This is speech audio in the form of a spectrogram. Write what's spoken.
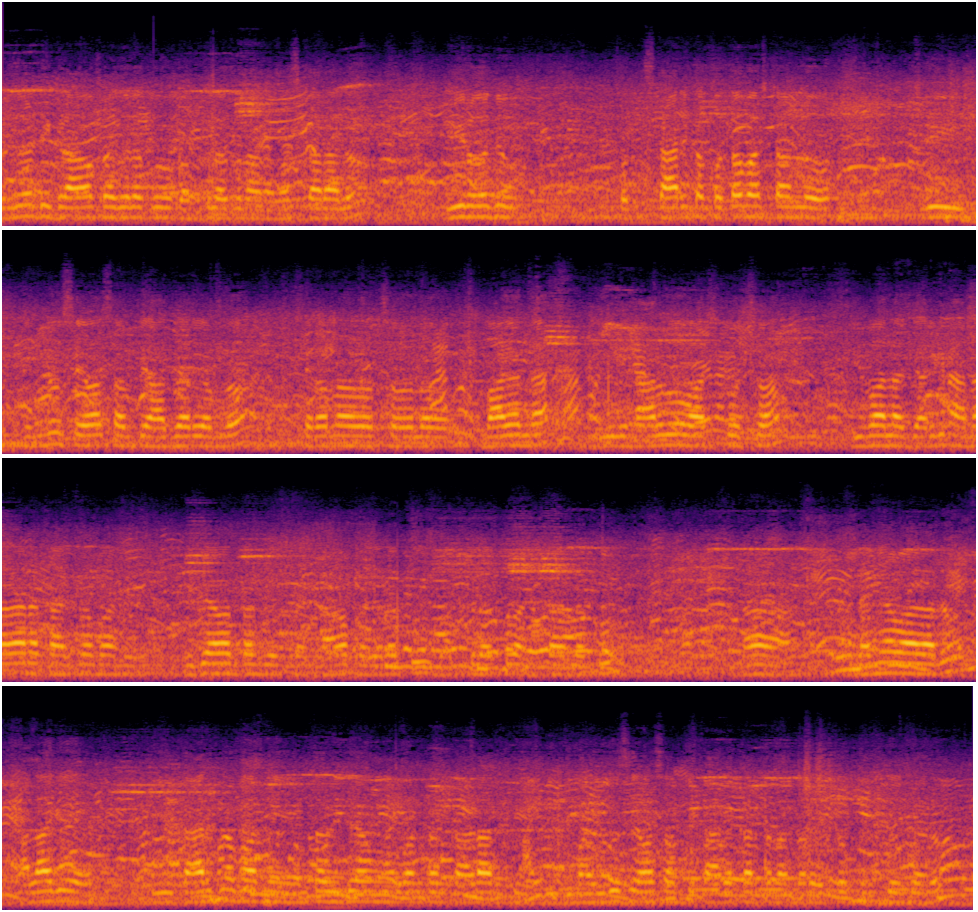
మిరుదొడ్డి గ్రామ ప్రజలకు భక్తులకు నా నమస్కారాలు. ఈరోజు కొత్త- స్థానిక కొత్త బస్ స్టాండ్లో శ్రీ హిందూ సేవా సమితి ఆధ్వర్యంలో శరణోత్సవంలో భాగంగా ఈ నాలుగో వార్షికోత్సవం ఇవాళ జరిగిన అన్నదాన కార్యక్రమాన్ని విజయవంతం చేసిన గ్రామ ప్రజలకు భక్తులకు అధికారులకు ధన్యవాదాలు. అలాగే ఈ కార్యక్రమాన్ని ఇంత విజయవంతం కావడానికి మా హిందూ సేవా సమితి కార్యకర్తలందరూ ఎంతో కృషి చేశారు.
